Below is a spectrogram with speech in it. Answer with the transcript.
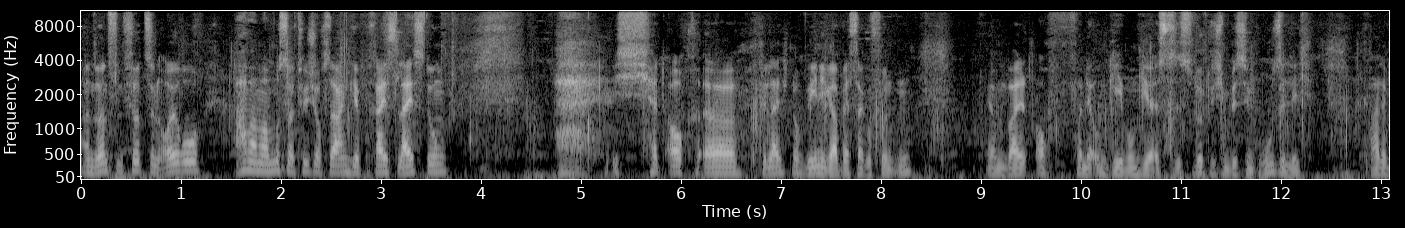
ansonsten 14 Euro. Aber man muss natürlich auch sagen, hier Preis-Leistung. Ich hätte auch äh, vielleicht noch weniger besser gefunden ähm, weil auch von der Umgebung hier, es ist wirklich ein bisschen gruselig. Gerade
